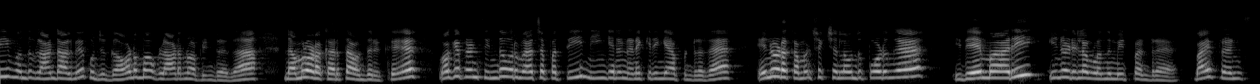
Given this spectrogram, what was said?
டீம் வந்து விளாண்டாலுமே கொஞ்சம் கவனமாக விளாடணும் அப்படின்றத நம்மளோட கருத்தாக வந்திருக்கு. ஓகே ஃப்ரெண்ட்ஸ் இந்த ஒரு மேட்சை பற்றி நீங்கள் என்ன நினைக்கிறீங்க அப்படின்றத என்னோட கமெண்ட் செக்ஷனில் வந்து போடுங்க. இதே மாதிரி இன்னொடியில் உங்களை வந்து மீட் பண்ணுறேன் பை ஃப்ரெண்ட்ஸ்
